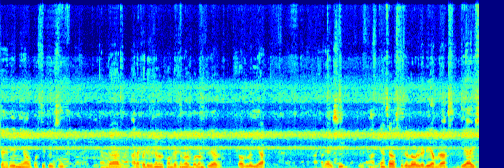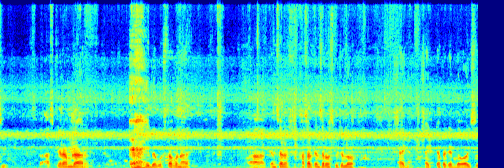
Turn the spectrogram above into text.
শহরি নিয়ে উপস্থিত হয়েছি। আমরা আর এফ এডুকেশনাল ফাউন্ডেশনের ভলেন্টিয়ার সব লইয়া আজকে আইছি। আর ক্যান্সার হসপিটালে অলরেডি আমরা দিয়ে আইছি। তো আজকের আমরা এই ব্যবস্থাপনায় ক্যান্সার খাসার ক্যান্সার হসপিটালও ষাট, ষাটটা প্যাকেট দেওয়া হয়েছে।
